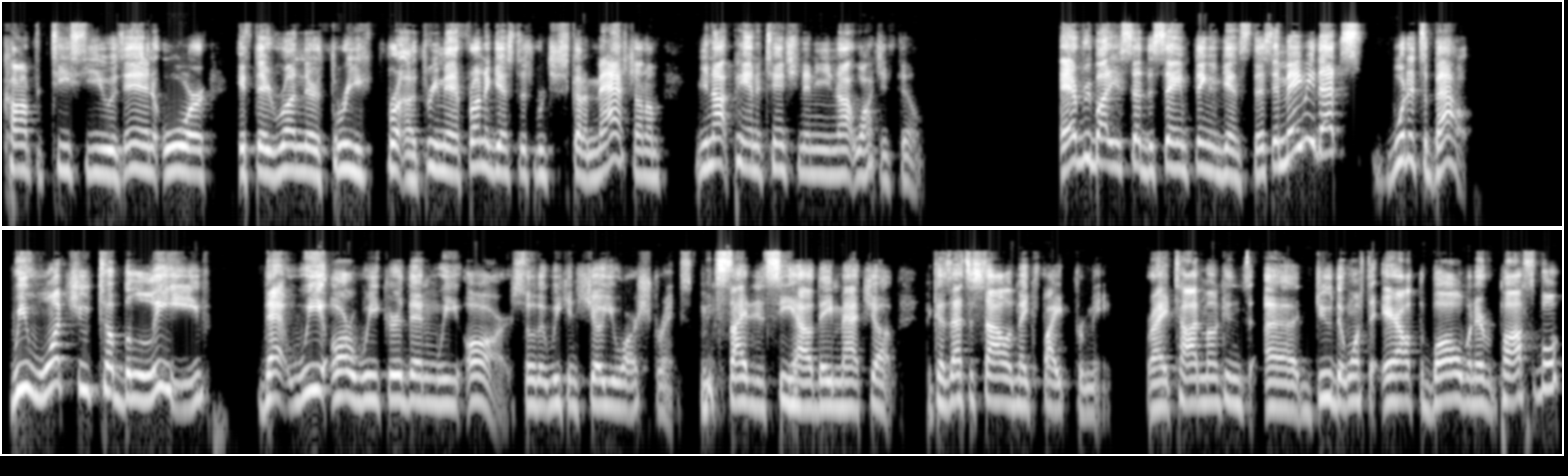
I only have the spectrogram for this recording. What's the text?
conference TCU is in, or if they run their three uh, three man front against us, we're just going to mash on them. You're not paying attention and you're not watching film. Everybody said the same thing against this, and maybe that's what it's about. We want you to believe that we are weaker than we are, so that we can show you our strengths. I'm excited to see how they match up because that's a solid make fight for me. Right, Todd Monken's a dude that wants to air out the ball whenever possible,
